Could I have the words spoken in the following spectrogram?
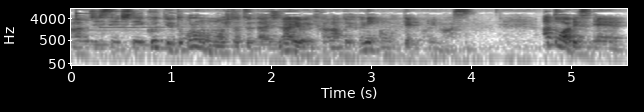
あの実践していくっていうところももう一つ大事な領域かなというふうに思っております。あとはですね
